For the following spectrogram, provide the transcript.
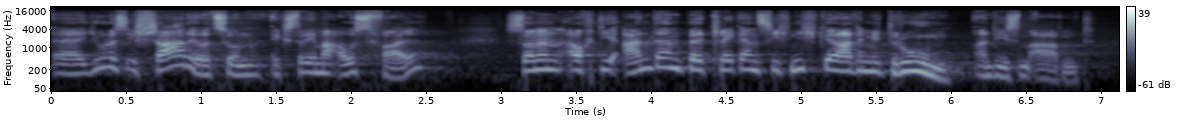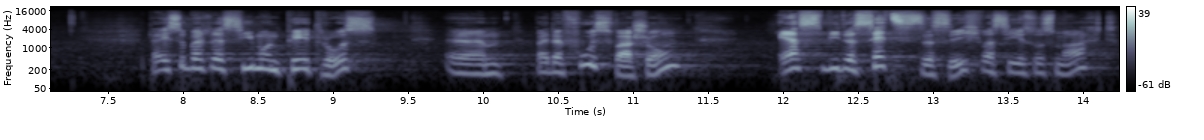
äh, Judas Ischariot so ein extremer Ausfall, sondern auch die anderen bekleckern sich nicht gerade mit Ruhm an diesem Abend. Da ist zum Beispiel Simon Petrus ähm, bei der Fußwaschung. Erst widersetzt er sich, was Jesus macht.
